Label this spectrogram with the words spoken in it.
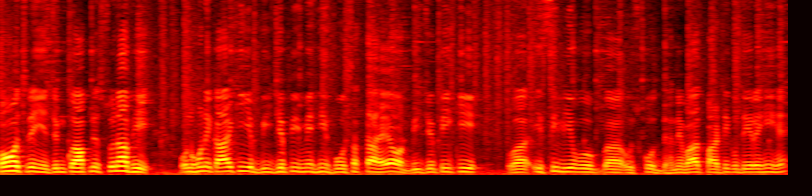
पहुँच रही हैं, जिनको आपने सुना भी, उन्होंने कहा कि ये बीजेपी में ही हो सकता है और बीजेपी की इसीलिए वो उसको धन्यवाद पार्टी को दे रही हैं।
